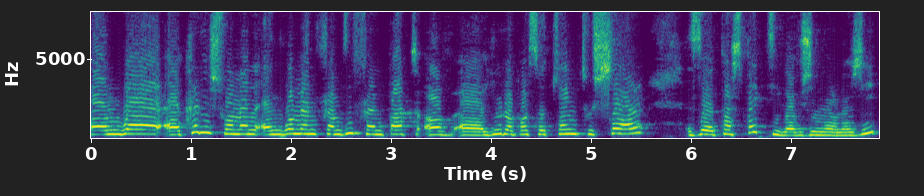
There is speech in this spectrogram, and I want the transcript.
and where uh, Kurdish women and women from different parts of uh, Europe also came to share the perspective of jineology.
